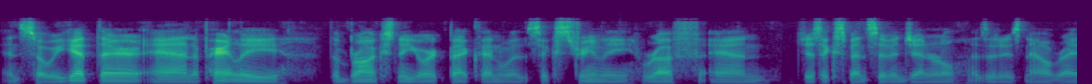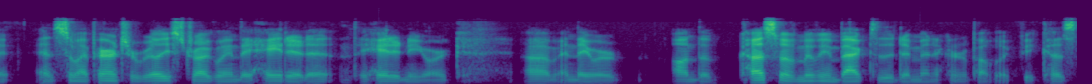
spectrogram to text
And so we get there, and apparently the Bronx, New York back then was extremely rough and just expensive in general, as it is now, right? And so my parents were really struggling. They hated it. They hated New York, um, and they were on the cusp of moving back to the Dominican Republic because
